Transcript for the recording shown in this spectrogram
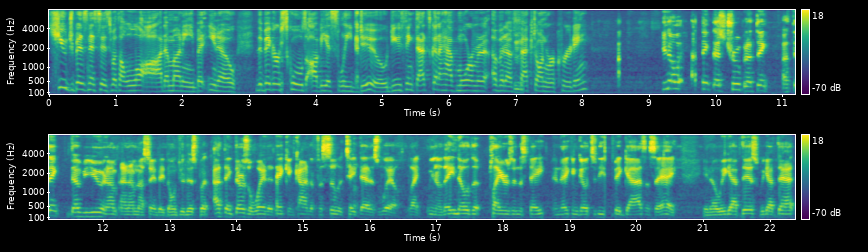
huge businesses with a lot of money, but you know, the bigger schools obviously do. Do you think that's going to have more of an, of an Hmm. effect on recruiting? You know what? I think that's true, but I think I think WU and I'm, and I'm not saying they don't do this, but I think there's a way that they can kind of facilitate that as well. Like you know, they know the players in the state, and they can go to these big guys and say, "Hey, you know, we got this, we got that.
